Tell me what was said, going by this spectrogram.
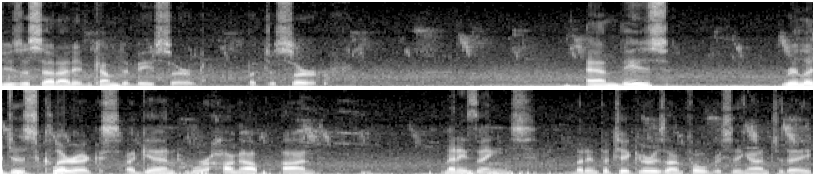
Jesus said, I didn't come to be served, but to serve. And these religious clerics, again, were hung up on many things, but in particular, as I'm focusing on today,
